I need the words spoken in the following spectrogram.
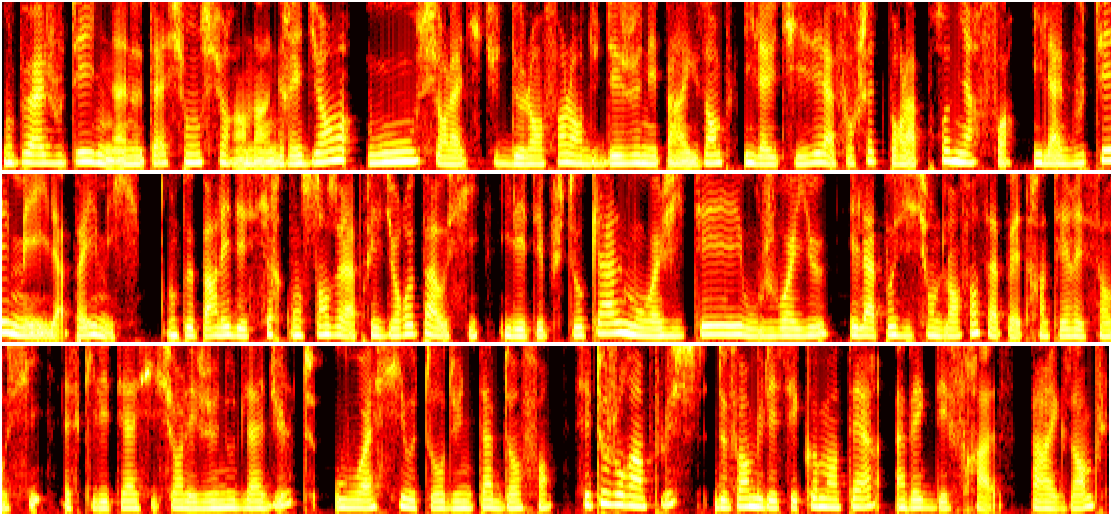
On peut ajouter une annotation sur un ingrédient ou sur l'attitude de l'enfant lors du déjeuner par exemple. Il a utilisé la fourchette pour la première fois. Il a goûté mais il n'a pas aimé. On peut parler des circonstances de la prise du repas aussi. Il était plutôt calme ou agité ou joyeux. Et la position de l'enfant, ça peut être intéressant aussi. Est-ce qu'il était assis sur les genoux de l'adulte ou assis autour d'une table d'enfant? C'est toujours un plus de formuler ses commentaires avec des phrases. Par exemple,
